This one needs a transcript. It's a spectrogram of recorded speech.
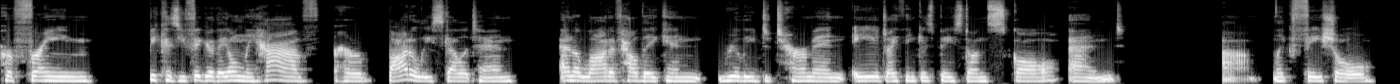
her frame because you figure they only have her bodily skeleton and a lot of how they can really determine age i think is based on skull and um like facial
